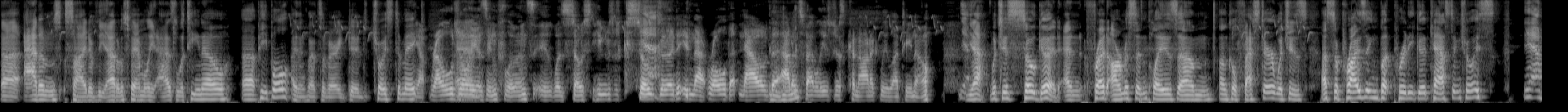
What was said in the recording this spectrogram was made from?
uh, Addams side of the Addams family as Latino uh, people. I think that's a very good choice to make. Yeah, Raul And- Julia's influence it was so he was so Yeah. good in that role that now the Mhm. Addams family is just canonically Latino. Yeah. Yeah, which is so good. And Fred Armisen plays um, Uncle Fester, which is a surprising but pretty good casting choice. Yeah,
